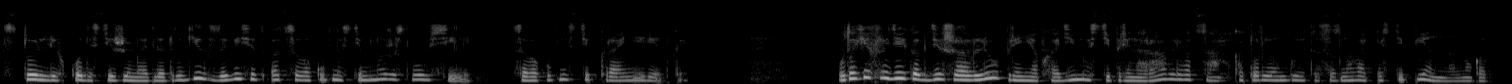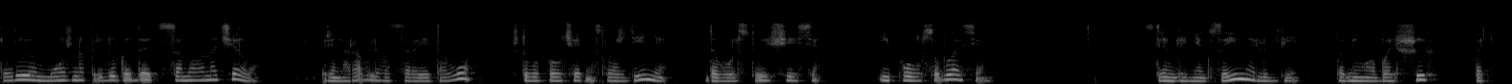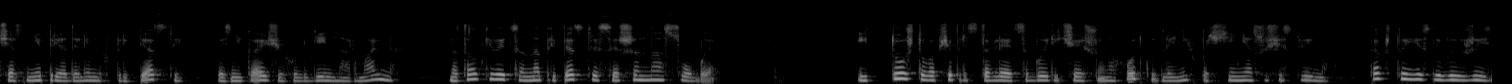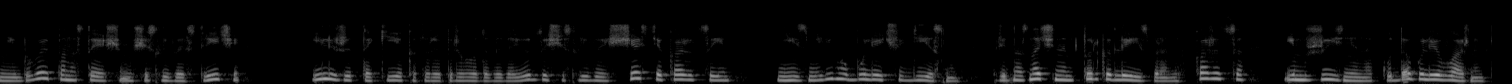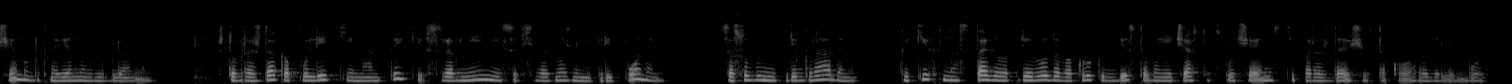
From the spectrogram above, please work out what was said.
столь легко достижимое для других, зависит от совокупности множества усилий, совокупности крайне редкой. У таких людей, как Ди Шарлю, при необходимости приноравливаться, которую он будет осознавать постепенно, но которую можно предугадать с самого начала, приноравливаться ради того, чтобы получать наслаждение, довольствующееся и полусогласием. Стремление к взаимной любви, помимо больших, подчас непреодолимых препятствий, возникающих у людей нормальных, наталкивается на препятствия совершенно особые, и то, что вообще представляет собой редчайшую находку, для них почти неосуществимо. Так что если в их жизни бывают по-настоящему счастливые встречи, или же такие, которые природа выдает за счастливое счастье, кажется им неизмеримо более чудесным, предназначенным только для избранных, кажется им жизненно куда более важным, чем обыкновенным влюбленным. Что вражда Капулетти и Монтеки в сравнении со всевозможными препонами – с особыми преградами, каких наставила природа вокруг и без того нечастых случайностей, порождающих такого рода любовь.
